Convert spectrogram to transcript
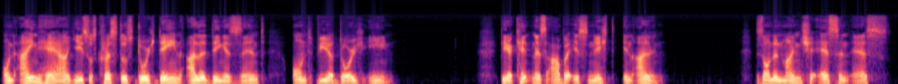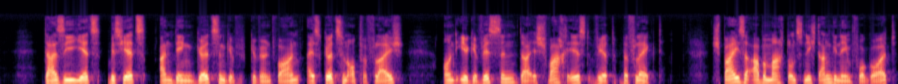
und ein Herr, Jesus Christus, durch den alle Dinge sind und wir durch ihn. Die Erkenntnis aber ist nicht in allen, sondern manche essen es, da sie jetzt bis jetzt an den Götzen gewöhnt waren, als Götzenopferfleisch, und ihr Gewissen, da es schwach ist, wird befleckt. Speise aber macht uns nicht angenehm vor Gott,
